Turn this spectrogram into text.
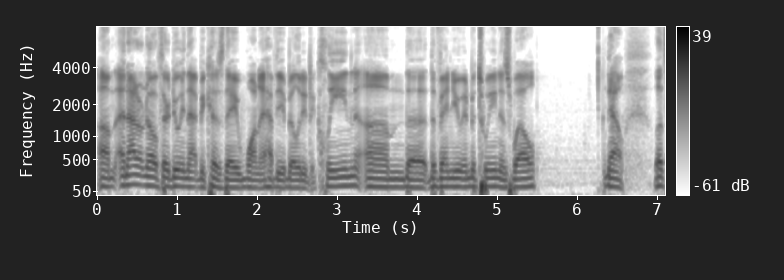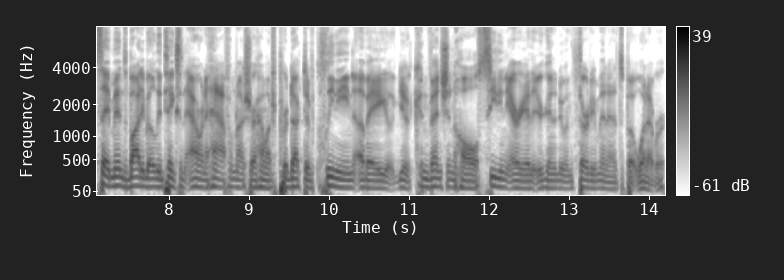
Um, and I don't know if they're doing that because they want to have the ability to clean um, the, the venue in between as well. Now, let's say men's bodybuilding takes an hour and a half. I'm not sure how much productive cleaning of a you know, convention hall seating area that you're going to do in 30 minutes, but whatever.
